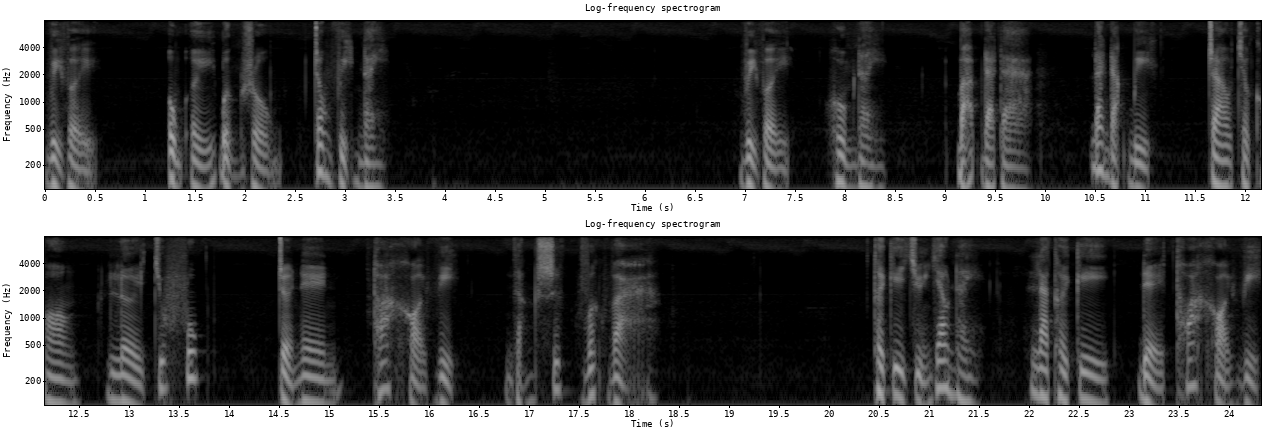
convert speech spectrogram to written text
Vì vậy, ông ấy bận rộn trong việc này. Vì vậy, hôm nay, Báp Đa Đa đang đặc biệt trao cho con lời chúc phúc trở nên thoát khỏi việc gắng sức vất vả. Thời kỳ chuyển giao này là thời kỳ để thoát khỏi việc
